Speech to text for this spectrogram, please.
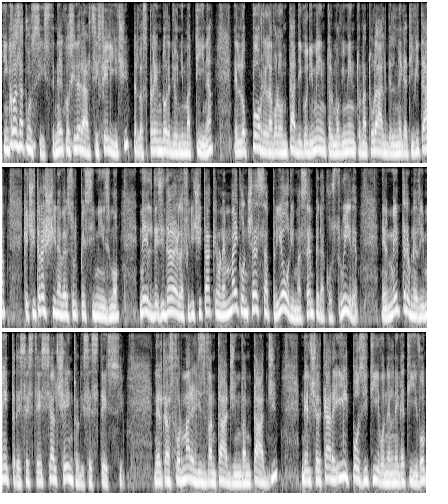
In cosa consiste? Nel considerarsi felici per lo splendore di ogni mattina, nell'opporre la volontà di godimento al movimento naturale della negatività che ci trascina verso il pessimismo, nel desiderare la felicità che non è mai concessa a priori, ma sempre da costruire, nel mettere o nel rimettere se stessi al centro di se stessi, nel trasformare gli svantaggi in vantaggi, nel cercare il positivo nel negativo,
